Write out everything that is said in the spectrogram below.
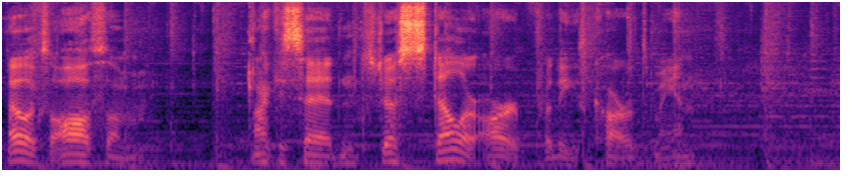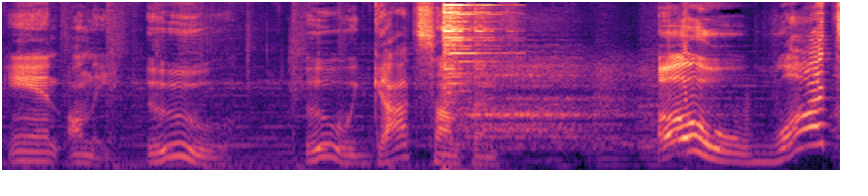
That looks awesome. Like I said, it's just stellar art for these cards, man. And on the... Ooh. Ooh, we got something. Oh, what?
